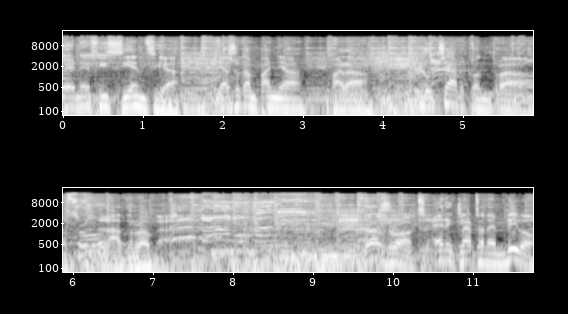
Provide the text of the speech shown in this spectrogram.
beneficencia y a su campaña para luchar contra la droga. Crossroads, Eric Clapton en vivo.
